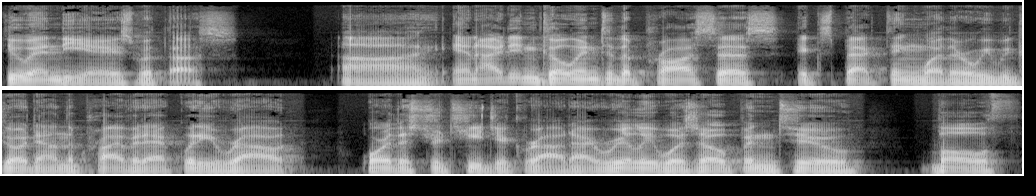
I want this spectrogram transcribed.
do NDAs with us. Uh, and I didn't go into the process expecting whether we would go down the private equity route or the strategic route. I really was open to both.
